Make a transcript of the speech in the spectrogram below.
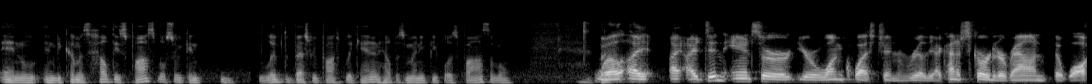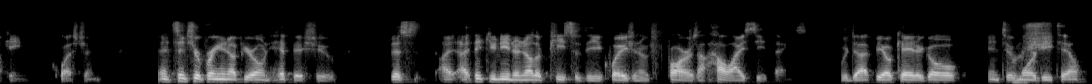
and and become as healthy as possible so we can live the best we possibly can and help as many people as possible. But, well, I, I, I didn't answer your one question really. I kind of skirted around the walking question, and since you're bringing up your own hip issue, this I, I think you need another piece of the equation as far as how I see things. Would that be okay to go into more detail?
